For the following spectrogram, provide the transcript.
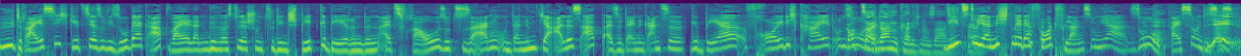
Ü30 geht's ja sowieso bergab, weil dann gehörst du ja schon zu den Spätgebärenden als Frau sozusagen und dann nimmt ja alles ab, also deine ganze Gebärfreudigkeit und so. Gott sei Dank, kann ich nur sagen. Dienst du ja nicht mehr der Fortpflanzung, ja, so, weißt du, und das Yay. ist,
